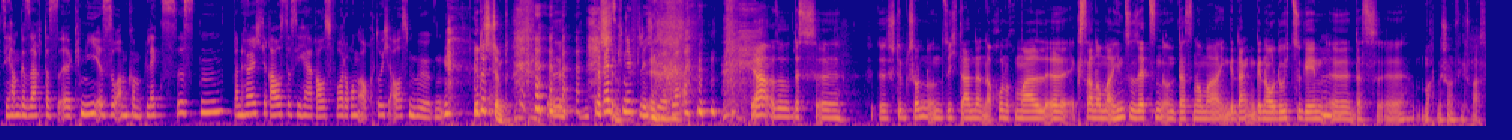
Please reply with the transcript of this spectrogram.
Sie haben gesagt, das äh, Knie ist so am komplexesten. Dann höre ich raus, dass Sie Herausforderungen auch durchaus mögen. Ja, das stimmt. Äh, Wenn es knifflig wird, ja. ja, also das äh, stimmt schon und sich dann, dann auch nochmal äh, extra nochmal hinzusetzen und das nochmal in Gedanken genau durchzugehen, mhm. äh, das äh, macht mir schon viel Spaß.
